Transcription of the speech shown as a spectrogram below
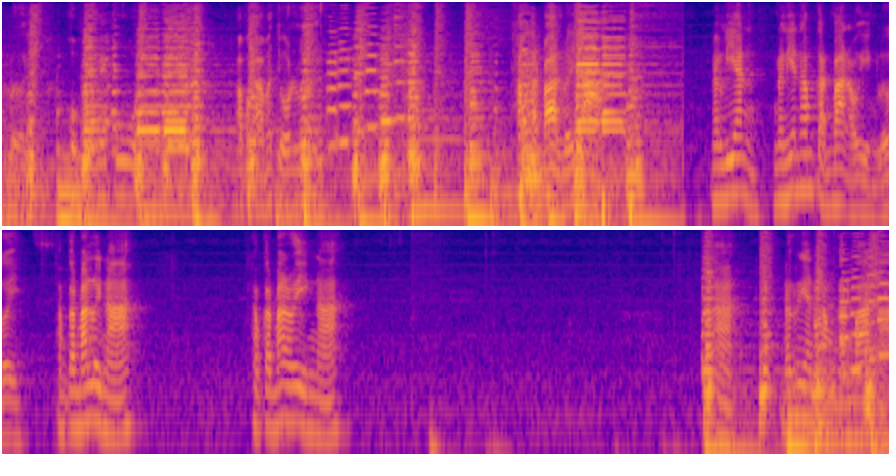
ดเลย ผมจะไม่พูด เอาปากกามาโจดเลยทำกันบ้านเลยจ้านักเรียน นักเรียนทำกันบ้านเอาเองเลยทำกันบ้านเลยนะทำกันบ้านเอาเองนะอะนักเรียนทำกันบ้านนะ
